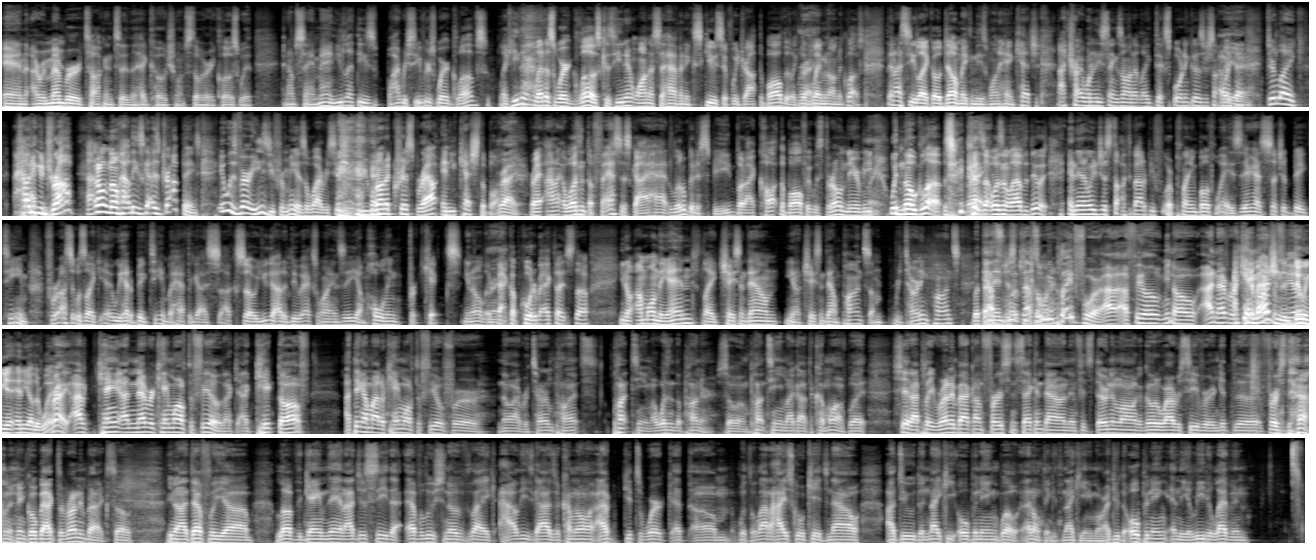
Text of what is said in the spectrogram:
And I remember talking to the head coach, who I'm still very close with, and I'm saying, "Man, you let these wide receivers wear gloves? Like he didn't let us wear gloves because he didn't want us to have an excuse if we dropped the ball to like to Right. blame it on the gloves." Then I see like Odell making these one hand catches. I try one of these things on at like Dick Sporting Goods or something Oh, like yeah. that. They're like, "How do you drop? I don't know how these guys drop things." It was very easy for me as a wide receiver. You run a crisp route and you catch the ball. Right. Right. I I wasn't the fastest guy. I had a little bit of speed, but I caught the ball if it was thrown near me Right. with no gloves because Right. I wasn't allowed to do it. And then we just talked about it before, playing both ways. They had such a big team. For us, it was like, yeah, we had a big team, but half the guys suck. So you got to do X, Y, and Z. I'm holding for kicks, you know, like Right. backup quarterback type stuff. You know, I'm on the end, like chasing down, you know, chasing down punts. I'm returning punts. But and that's then just what, that's what we out. played for. I, I feel you know I never. I can't imagine doing it any other way. Right. I came. I never came off the field. I, I kicked off. I think I might have came off the field for no. I returned punts. Punt team. I wasn't the punter, so on punt team I got to come off. But shit, I play running back on first and second down. If it's third and long, I go to wide receiver and get the first down, and then go back to running back. So, you know, I definitely um, love the game. Then I just see the evolution of like how these guys are coming on. I get to work at um, with a lot of high school kids now. I do the Nike opening. Well, I don't think it's Nike anymore. I do the opening and the Elite Eleven,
